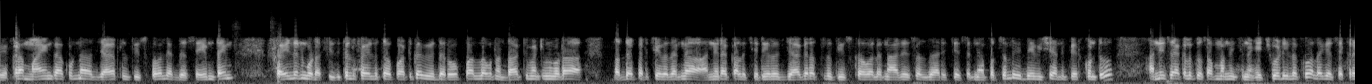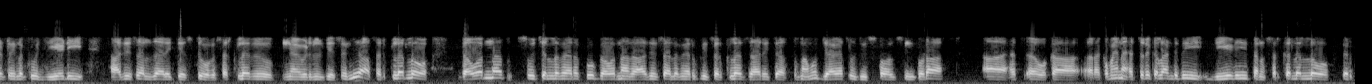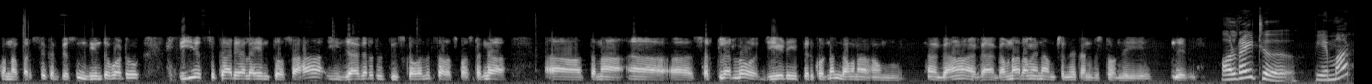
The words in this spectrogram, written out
ఎక్కడ మాయం కాకుండా జాగ్రత్తలు తీసుకోవాలి. అట్ ద సేమ్ టైం ఫైళ్ళను కూడా ఫిజికల్ ఫైళ్ళతో పాటుగా వివిధ రూపాల్లో ఉన్న డాక్యుమెంట్లను కూడా భద్రపరిచే విధంగా అన్ని రకాల చర్యలు జాగ్రత్తలు తీసుకోవాలని ఆదేశాలు జారీ చేసిన నేపథ్యంలో ఇదే విషయాన్ని పేర్కొంటూ అన్ని శాఖలకు సంబంధించిన హెచ్ఓడీలకు అలాగే సెక్రటరీలకు జిఏడి ఆదేశాలు జారీ చేస్తూ ఒక సర్క్యులర్ విడుదల చేసింది. ఆ సర్క్యులర్లో గవర్నర్ సూచనల మేరకు గవర్నర్ ఆదేశాల మేరకు ఈ సర్క్యులర్ జారీ చేస్తున్నాము. జాగ్రత్తలు తీసుకోవాల్సింది కూడా ఒక రకమైన హెచ్చరిక లాంటిది జిఏడి తన సర్కిళ్ళలో పేర్కొన్న పరిస్థితి కనిపిస్తుంది. దీంతో పాటు సిఎస్ కార్యాలయంతో సహా ఈ జాగ్రత్తలు తీసుకోవాలని చాలా స్పష్టంగా ఆ, తన సర్క్యులర్లో జిఏడి పేర్కొనడం గమనార్హం గమ- గమనార్హమైన అంశంగా కనిపిస్తోంది దేవి ఆల్ రైట్ పిఎంఆర్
